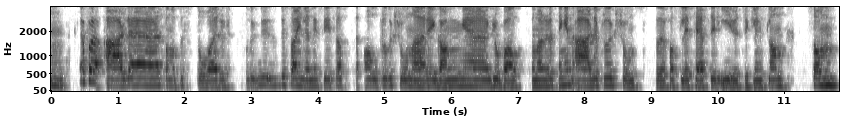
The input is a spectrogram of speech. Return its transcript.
Mm. Ja, for er det sånn at det står du, du, sa innledningsvis at all produksjon er i gang eh, globalt. Er det produksjonsfasiliteter i utviklingsland som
